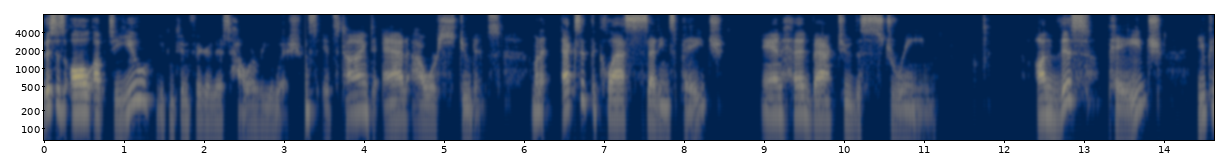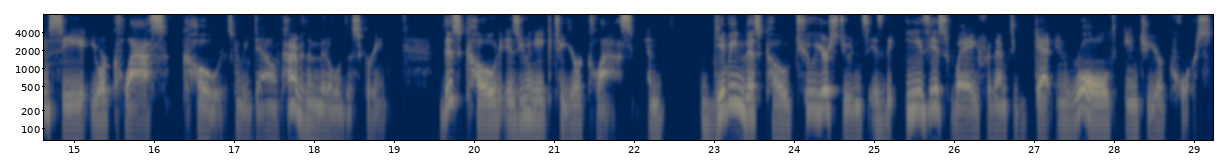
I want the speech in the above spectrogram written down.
This is all up to you. You can configure this however you wish. It's time to add our students. I'm going to exit the class settings page and head back to the stream. On this page, you can see your class code. It's going to be down kind of in the middle of the screen. This code is unique to your class, and giving this code to your students is the easiest way for them to get enrolled into your course.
